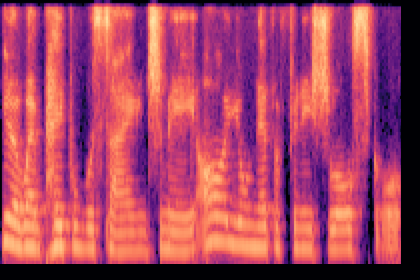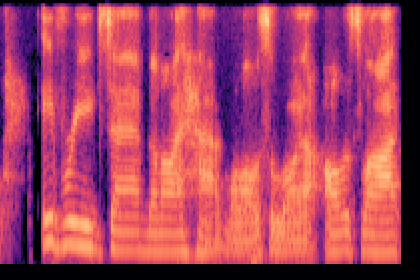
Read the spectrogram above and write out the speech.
You know, when people were saying to me, Oh, you'll never finish law school, every exam that I had while I was a lawyer, I was like,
